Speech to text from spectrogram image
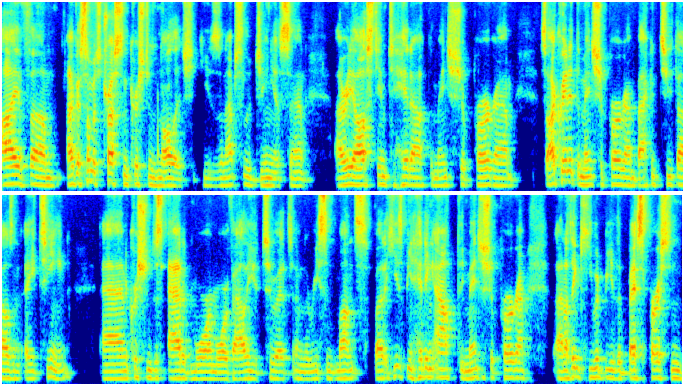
I've um, I've got so much trust in Christian's knowledge. He's an absolute genius, and I already asked him to head out the mentorship program so I created the mentorship program back in 2018, and Christian just added more and more value to it in the recent months. But he's been hitting out the mentorship program, and I think he would be the best person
